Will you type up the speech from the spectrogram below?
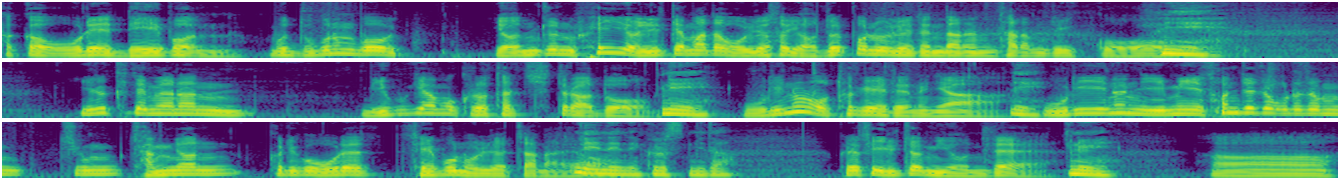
아까 올해 네 번, 뭐 누구는 뭐 연준 회의 열릴 때마다 올려서 여덟 번 올려야 된다는 사람도 있고. 네. 이렇게 되면은 미국이야 뭐 그렇다 치더라도 네. 우리는 어떻게 해야 되느냐? 네. 우리는 이미 선제적으로 좀 지금 작년 그리고 올해 세 번 올렸잖아요. 네, 네, 네, 그렇습니다. 그래서 1.25인데 네. 어,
